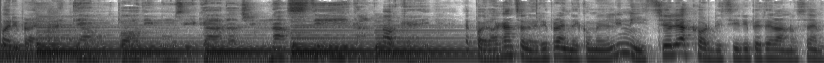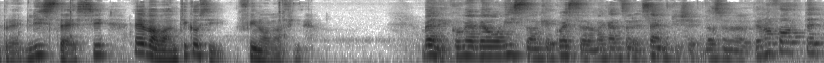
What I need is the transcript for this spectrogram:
Poi riprende Mettiamo un po' di musica da ginnastica Ok e poi la canzone riprende come all'inizio, gli accordi si ripeteranno sempre gli stessi e va avanti così fino alla fine. Bene, come abbiamo visto anche questa era una canzone semplice da suonare al pianoforte.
